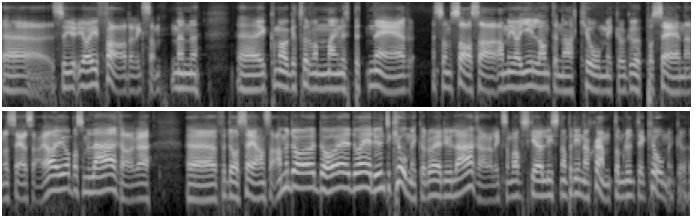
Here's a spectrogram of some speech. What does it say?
Eh, så jag, jag är för det liksom. Men eh, jag kommer ihåg, jag tror det var Magnus Bettner som sa så här, "Ja, men jag gillar inte när komiker går upp på scenen och säger så här, "Ja, jag jobbar som lärare. Eh, för då säger han så här, "Ja, men då, då, är, då är du inte komiker, då är du lärare. Liksom. Varför ska jag lyssna på dina skämt om du inte är komiker?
